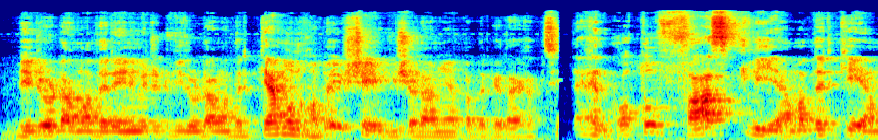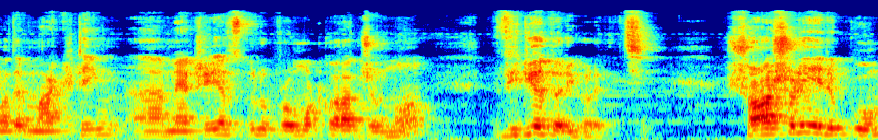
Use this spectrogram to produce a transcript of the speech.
ভিডিওটা আমাদের এনিমেটেড ভিডিওটা আমাদের কেমন হবে সেই বিষয়টা আমি আপনাদেরকে দেখাচ্ছি। দেখেন, কত ফাস্টলি আমাদেরকে, আমাদের মার্কেটিং ম্যাটেরিয়ালসগুলো প্রমোট করার জন্য ভিডিও তৈরি করে দিচ্ছি। সরাসরি এরকম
